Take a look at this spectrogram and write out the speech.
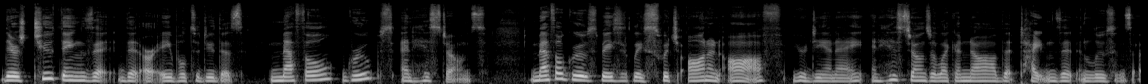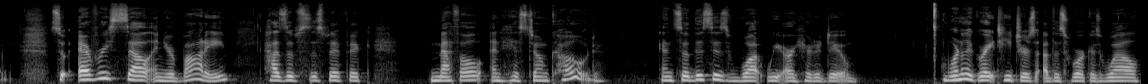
There's two things that, that are able to do this methyl groups and histones. Methyl groups basically switch on and off your DNA, and histones are like a knob that tightens it and loosens it. So every cell in your body has a specific methyl and histone code. And so this is what we are here to do. One of the great teachers of this work as well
